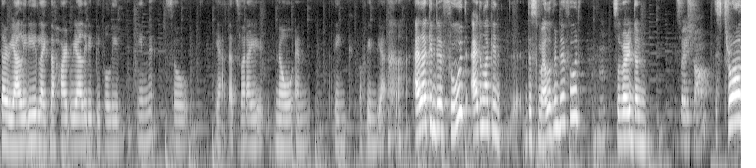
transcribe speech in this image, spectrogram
the reality, like the hard reality people live in? So yeah, that's what I know and think of India. I like Indian food. I don't like in, the smell of Indian food. It's very dom- It's very strong. strong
